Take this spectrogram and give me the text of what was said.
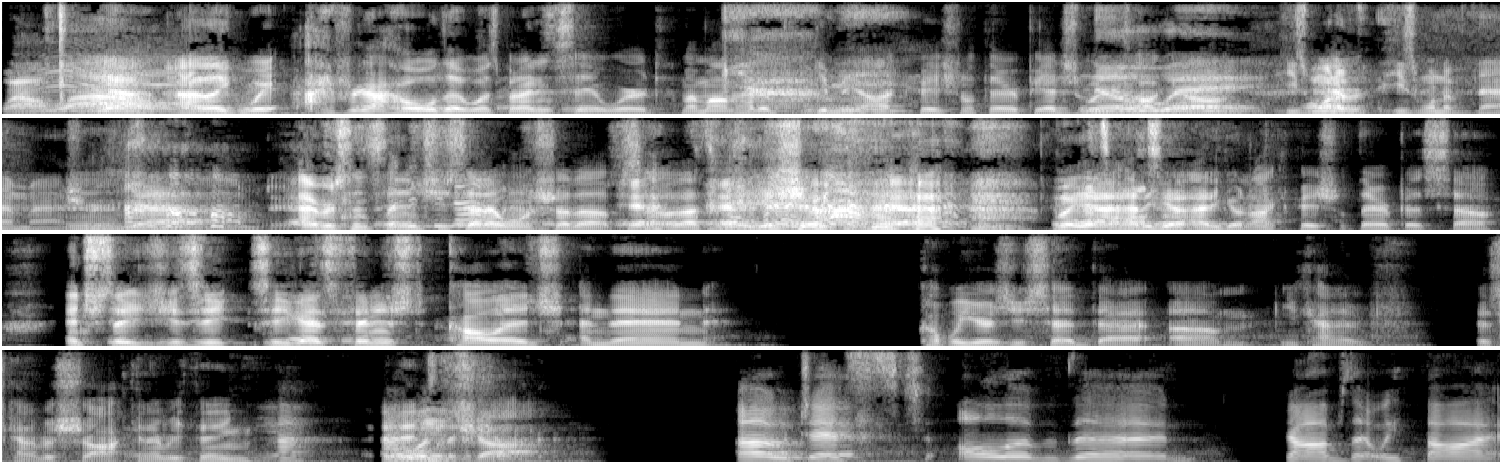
Wow. Yeah, I like wait. I forgot how old I was, but I didn't say a word. My mom had to give me an occupational therapy. I just wouldn't No talk at all. way. He's one of he's one of them, Asher. Yeah. Dude. Ever since then, she said I won't shut up. So Yeah. that's a big issue. Yeah. but yeah, That's I had to go. I had to go to an occupational therapist. So interesting. You see- So you guys finished college, and then a couple years, you said that um, you kind of it was kind of a shock and everything. Yeah. And What then was the shock? Oh, just all of the jobs that we thought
